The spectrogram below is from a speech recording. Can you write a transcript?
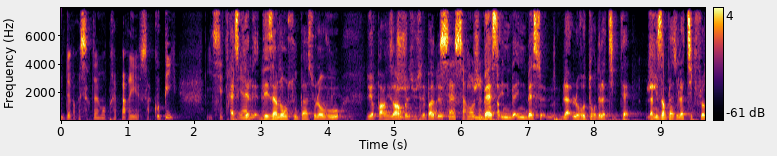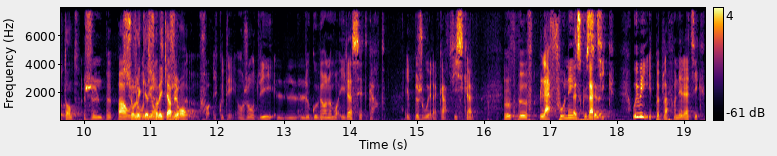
devrait certainement préparer sa copie. Est-ce qu'il y a des annonces ou pas, selon vous Dire par exemple, je ne sais pas, de, Sincèrement, une, baisse, une, baisse, le retour de la tic, la mise en place de la tic flottante. Je ne peux pas sur, le, sur les carburants. écoutez, aujourd'hui, le gouvernement, il a cette carte. Il peut jouer la carte fiscale. Il hmm? peut plafonner la. Oui, oui, il peut plafonner la TIC.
